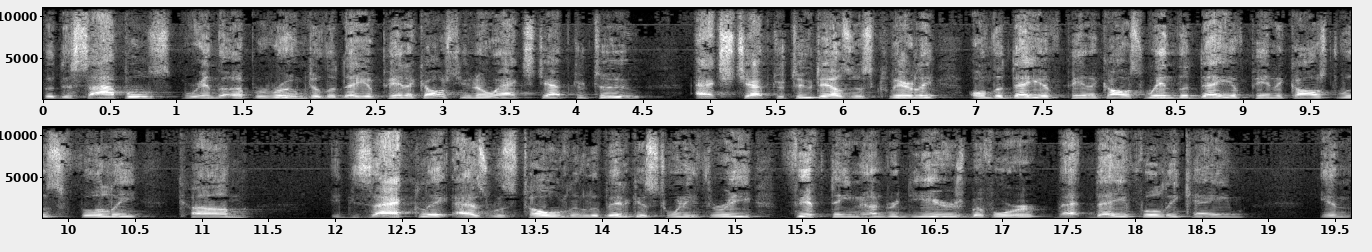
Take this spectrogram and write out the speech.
The disciples were in the upper room till the day of Pentecost. You know Acts chapter 2. Acts chapter 2 tells us clearly on the day of Pentecost, when the day of Pentecost was fully come, exactly as was told in Leviticus 23, 1500 years before that day fully came, in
